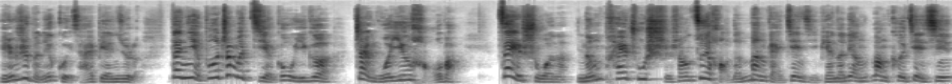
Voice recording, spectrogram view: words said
也是日本的一个鬼才编剧了。但你也不能这么解构一个战国英豪吧？再说呢，能拍出史上最好的漫改剑戟片的《浪浪客剑心》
